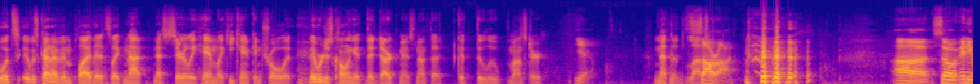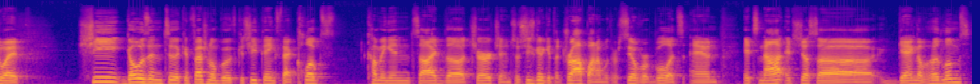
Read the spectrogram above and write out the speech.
Well, it's, it was kind of implied that it's like not necessarily him. Like he can't control it. They were just calling it the darkness, not the Cthulhu monster, yeah. not the lobster. Sauron. uh, so anyway, she goes into the confessional booth because she thinks that Cloak's coming inside the church, and so she's gonna get the drop on him with her silver bullets. And it's not; it's just a gang of hoodlums,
